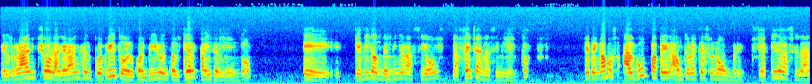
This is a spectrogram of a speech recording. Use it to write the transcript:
el rancho, la granja, el pueblito del cual vivo en cualquier país del mundo, eh, que diga donde el niño nació, la fecha de nacimiento, que tengamos algún papel, aunque no esté su nombre, de aquí de la ciudad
